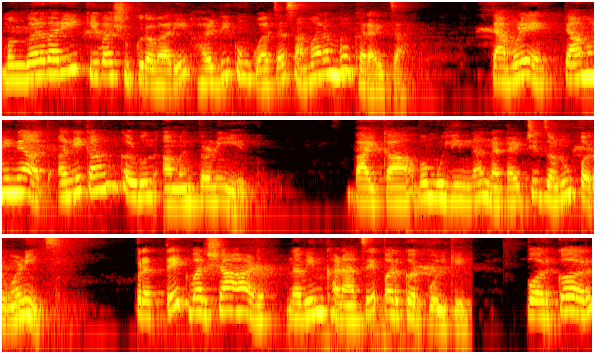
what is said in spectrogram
मंगळवारी किंवा शुक्रवारी हळदी कुंकवाचा समारंभ करायचा. त्यामुळे त्या महिन्यात अनेकांकडून आमंत्रणे येत. बायका व मुलींना नटायची जणू पर्वणीच. प्रत्येक वर्षाआड नवीन खणाचे परकर पोलके. परकर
